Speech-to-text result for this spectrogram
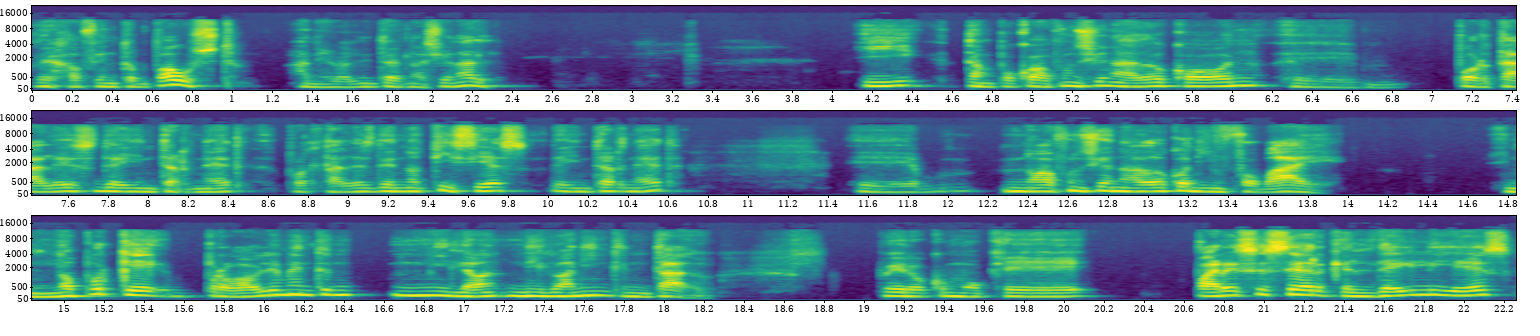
The Huffington Post a nivel internacional y tampoco ha funcionado con eh, portales de Internet, portales de noticias de Internet. Eh, no ha funcionado con Infobae. no porque probablemente lo, ni lo han intentado, pero como que parece ser que el daily es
